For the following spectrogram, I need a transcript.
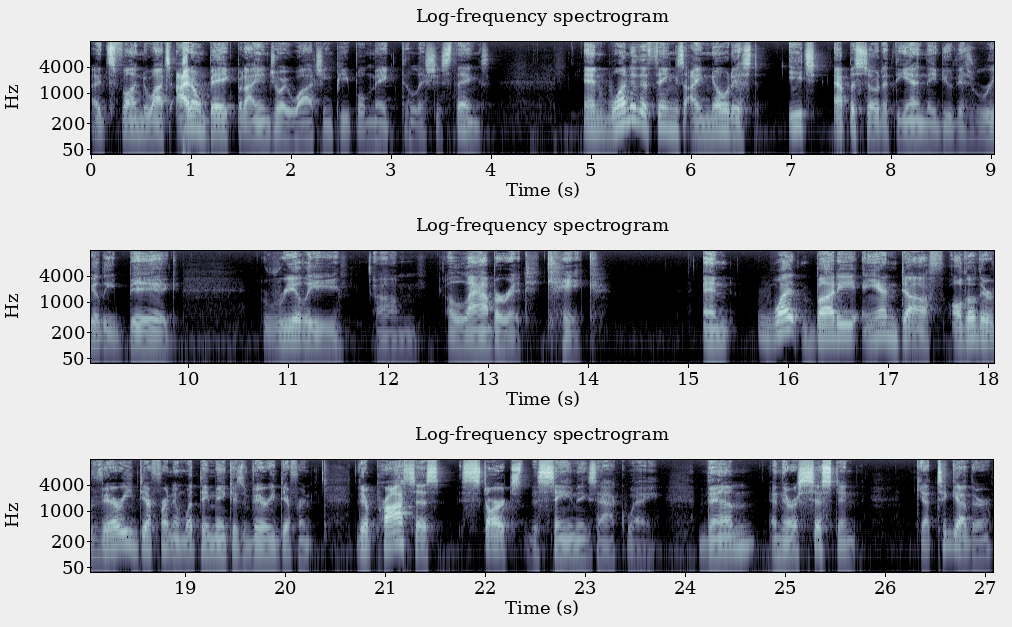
It's fun to watch. I don't bake, but I enjoy watching people make delicious things. And one of the things I noticed each episode at the end, they do this really big, really um, elaborate cake. And what Buddy and Duff, although they're very different and what they make is very different, their process starts the same exact way them and their assistant get together.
